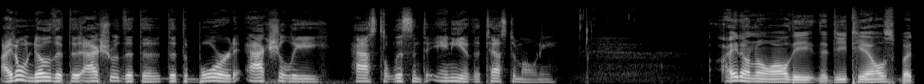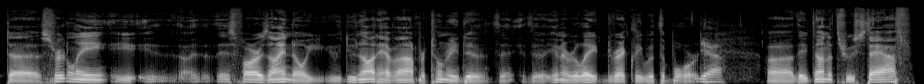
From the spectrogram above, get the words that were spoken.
I don't know that the actual that the that the board actually has to listen to any of the testimony. I don't know all the, the details, but uh, certainly, you, as far as I know, you do not have an opportunity to, to, to interrelate directly with the board. Yeah. Uh, they've done it through staff,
